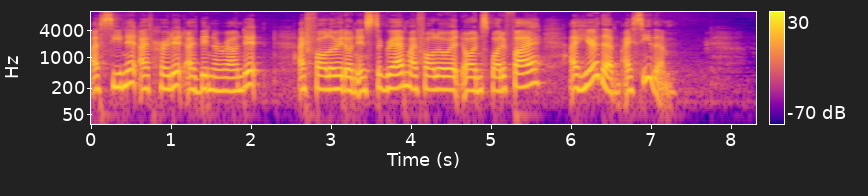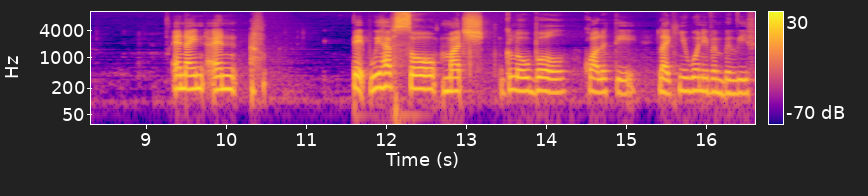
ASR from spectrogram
i've seen it i've heard it i've been around it i follow it on instagram i follow it on spotify i hear them i see them and i and babe, we have so much global quality. Like you won't even believe.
